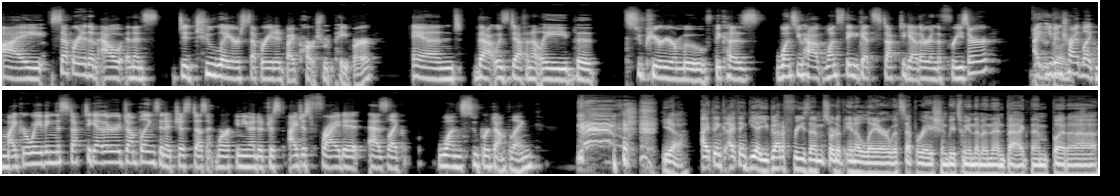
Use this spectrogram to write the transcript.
I separated them out and then did two layers separated by parchment paper. And that was definitely the superior move because once you have, once they get stuck together in the freezer, I even done. tried like microwaving the stuck together dumplings and it just doesn't work. And you end up just, I just fried it as like one super dumpling. yeah, I think I think yeah, you got to freeze them sort of in a layer with separation between them and then bag them. But uh,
